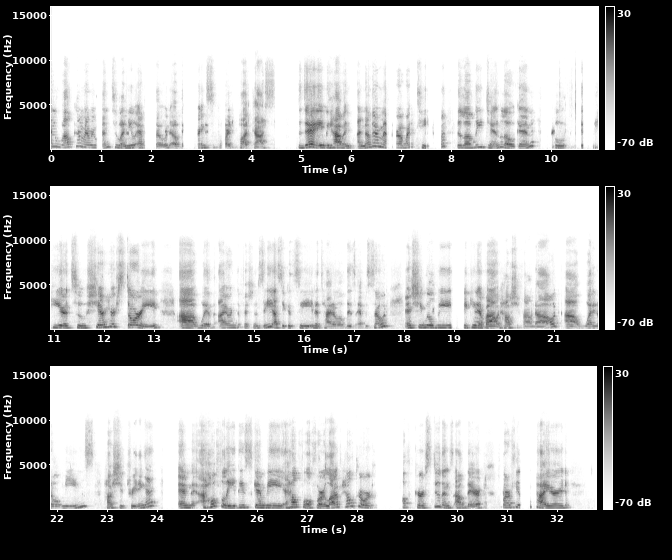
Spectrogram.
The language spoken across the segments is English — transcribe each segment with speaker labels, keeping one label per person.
Speaker 1: and welcome everyone to a new episode of the Caring Support Podcast. Today we have an, another member of our team, the lovely Jen Logan, who is here to share her story uh, with iron deficiency, as you can see in the title of this episode. And she will be speaking about how she found out, uh, what it all means, how she's treating it. And uh, hopefully, this can be helpful for a lot of healthcare healthcare students out there who are feeling tired,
